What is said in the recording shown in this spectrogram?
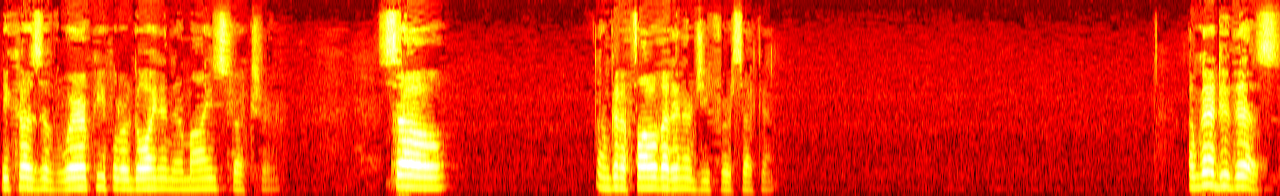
because of where people are going in their mind structure. So I'm going to follow that energy for a second. I'm going to do this.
